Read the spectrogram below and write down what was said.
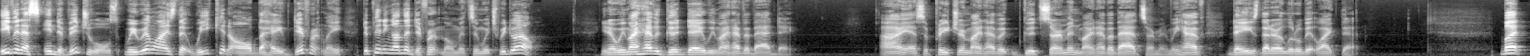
even as individuals, we realize that we can all behave differently depending on the different moments in which we dwell. You know, we might have a good day, we might have a bad day. I, as a preacher, might have a good sermon, might have a bad sermon. We have days that are a little bit like that. But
